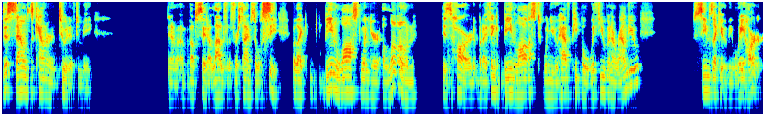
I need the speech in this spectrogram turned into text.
this sounds counterintuitive to me. And I'm, I'm about to say it out loud for the first time so we'll see. But like being lost when you're alone is hard, but I think being lost when you have people with you and around you seems like it would be way harder.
